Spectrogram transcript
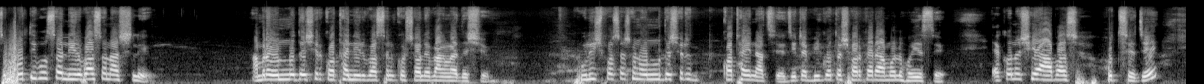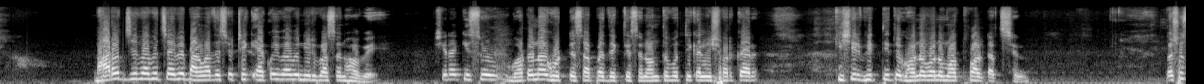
যে প্রতি বছর নির্বাচন আসলে আমরা অন্য দেশের কথা নির্বাচন চলে বাংলাদেশে। পুলিশ প্রশাসন অন্য দেশের কথাই নাচে যেটা বিগত সরকার আমল হয়েছে। এখনও সে আবাস হচ্ছে যে ভারত যেভাবে চাইবে বাংলাদেশে ঠিক একইভাবে নির্বাচন হবে। সেটা কিছু ঘটনা ঘটতেছে, আপনারা দেখতেছেন। অন্তর্বর্তীকালীন সরকার কৃষির ভিত্তিতে ঘন ঘন মত পাল্টাচ্ছেন। দর্শক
